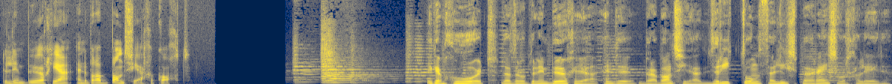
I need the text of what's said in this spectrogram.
de Limburgia en de Brabantia, gekocht. Ik heb gehoord dat er op de Limburgia en de Brabantia drie ton verlies per reis wordt geleden.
